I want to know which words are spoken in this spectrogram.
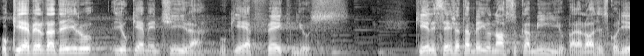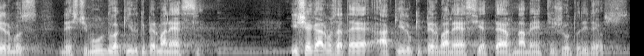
o que é verdadeiro e o que é mentira, o que é fake news. Que ele seja também o nosso caminho para nós escolhermos neste mundo aquilo que permanece e chegarmos até aquilo que permanece eternamente junto de Deus.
